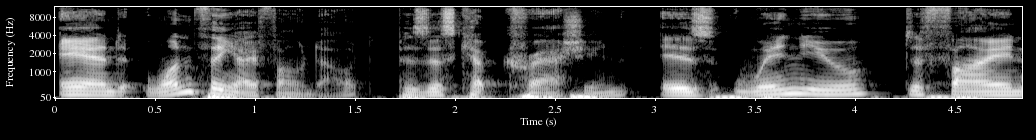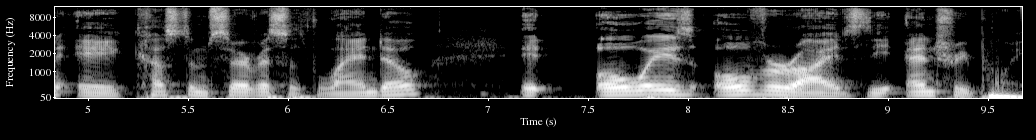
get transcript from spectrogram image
And one thing I found out, because this kept crashing, is when you define a custom service with Lando, it always overrides the entry point.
